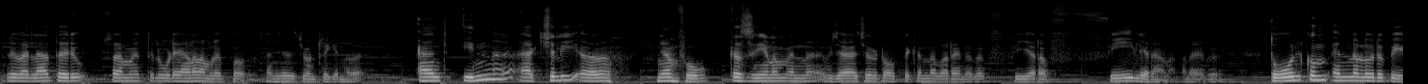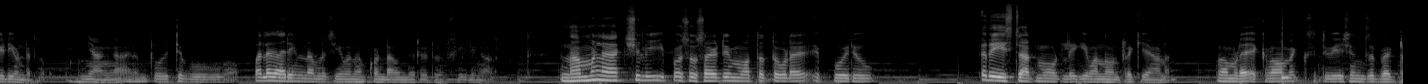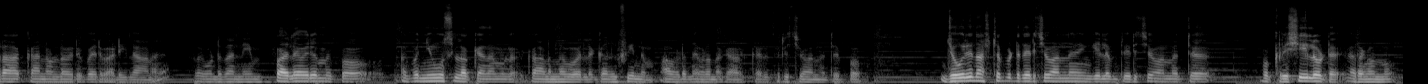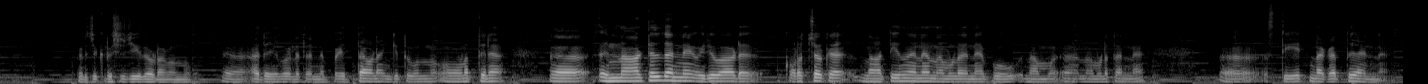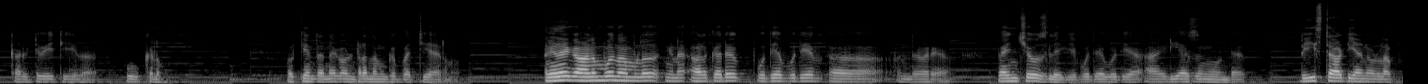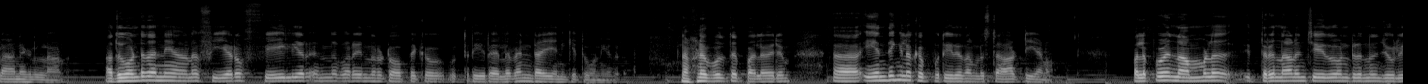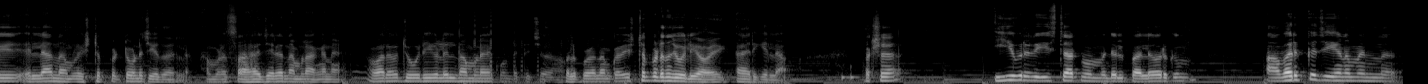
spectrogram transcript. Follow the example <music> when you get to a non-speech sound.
ഒരു വല്ലാത്തൊരു സമയത്തിലൂടെയാണ് നമ്മളിപ്പോൾ സഞ്ചരിച്ചുകൊണ്ടിരിക്കുന്നത്. ആൻഡ് ഇന്ന് ആക്ച്വലി ഞാൻ ഫോക്കസ് ചെയ്യണം എന്ന് വിചാരിച്ചൊരു ടോപ്പിക് എന്ന് പറയുന്നത് ഫിയർ ഓഫ് ഫെയിലിയറാണ് അതായത് തോൽക്കും എന്നുള്ളൊരു പേടിയുണ്ടല്ലോ. ഞങ്ങാനും തോറ്റു പോകുമോ? പല കാര്യങ്ങളും നമ്മൾ ചെയ്യുമ്പോൾ നമുക്ക് ഉണ്ടാകുന്ന ഒരു ഫീലിംഗ് ആണ്. നമ്മൾ ആക്ച്വലി ഇപ്പോൾ സൊസൈറ്റി മൊത്തത്തോടെ ഇപ്പോൾ ഒരു റീസ്റ്റാർട്ട് മോഡിലേക്ക് വന്നുകൊണ്ടിരിക്കുകയാണ്. നമ്മുടെ എക്കണോമിക് സിറ്റുവേഷൻസ് ബെറ്റർ ആക്കാനുള്ള ഒരു പരിപാടിയിലാണ്. അതുകൊണ്ട് തന്നെയും പലവരും ഇപ്പോൾ ഇപ്പോൾ ന്യൂസിലൊക്കെ നമ്മൾ കാണുന്ന പോലെ ഗൾഫിൽ നിന്നും അവിടെ നിന്ന് ഇവിടെ നിന്നൊക്കെ ആൾക്കാർ തിരിച്ചു വന്നിട്ട് ഇപ്പോൾ ജോലി നഷ്ടപ്പെട്ട് തിരിച്ചു വന്നെങ്കിലും തിരിച്ചു വന്നിട്ട് ഇപ്പോൾ കൃഷിയിലോട്ട് ഇറങ്ങുന്നു. തിരിച്ച് കൃഷി ചെയ്ത് തുടങ്ങുന്നു. അതേപോലെ തന്നെ ഇപ്പോൾ ഇത്തവണ എനിക്ക് തോന്നുന്നു ഓണത്തിന് നാട്ടിൽ തന്നെ ഒരുപാട് കുറച്ചൊക്കെ നാട്ടിൽ നിന്ന് തന്നെ നമ്മൾ തന്നെ പോ നമ്മ നമ്മുടെ തന്നെ സ്റ്റേറ്റിനകത്ത് തന്നെ കൾട്ടിവേറ്റ് ചെയ്ത പൂക്കളും ഒക്കെയും തന്നെ കൊണ്ടുവരാൻ നമുക്ക് പറ്റിയായിരുന്നു. അങ്ങനെ കാണുമ്പോൾ നമ്മൾ ഇങ്ങനെ ആൾക്കാർ പുതിയ പുതിയ എന്താ പറയുക വെഞ്ചേഴ്സിലേക്ക് പുതിയ പുതിയ ഐഡിയാസും കൊണ്ട് റീസ്റ്റാർട്ട് ചെയ്യാനുള്ള പ്ലാനുകളിലാണ് അതുകൊണ്ട് തന്നെയാണ് ഫിയർ ഓഫ് ഫെയിലിയർ എന്ന് പറയുന്നൊരു ടോപ്പിക്ക് ഒത്തിരി റെലവന്റായി എനിക്ക് തോന്നിയത്. നമ്മളെ പോലത്തെ പലവരും എന്തെങ്കിലുമൊക്കെ പുതിയത് നമ്മൾ സ്റ്റാർട്ട് ചെയ്യണം. പലപ്പോഴും നമ്മൾ ഇത്രയും നാളും ചെയ്തുകൊണ്ടിരുന്ന ജോലി എല്ലാം നമ്മൾ ഇഷ്ടപ്പെട്ടുകൊണ്ട് ചെയ്തതല്ല. നമ്മുടെ സാഹചര്യം നമ്മൾ അങ്ങനെ ഓരോ ജോലികളിൽ നമ്മളെ കൊണ്ടെത്തിച്ചതാണ്. പലപ്പോഴും നമുക്കത് ഇഷ്ടപ്പെടുന്ന ജോലി ആയിരിക്കില്ല. പക്ഷേ ഈ ഒരു റീസ്റ്റാർട്ട് മൊമെന്റിൽ പലർക്കും അവർക്ക് ചെയ്യണമെന്ന്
